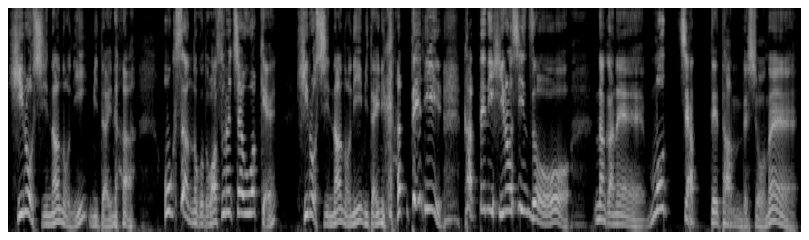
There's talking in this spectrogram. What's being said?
ヒロシなのに？みたいな、奥さんのこと忘れちゃうわけ？ヒロシなのに？みたいに勝手に、勝手にヒロシ像を、なんかね、持っちゃってたんでしょうね。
